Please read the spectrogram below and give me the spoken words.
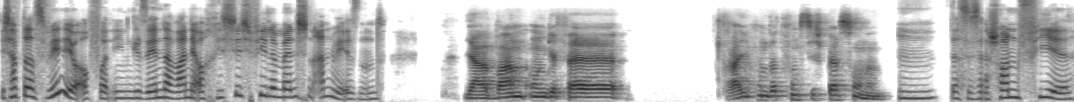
ich habe das Video auch von Ihnen gesehen, da waren ja auch richtig viele Menschen anwesend. Ja, waren ungefähr 350 Personen. Mhm, das ist ja schon viel.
